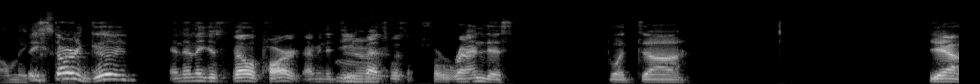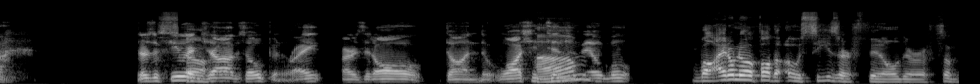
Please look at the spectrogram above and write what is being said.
I'll make They this guy- started good and then they just fell apart. I mean, the Yeah. defense was horrendous. But uh yeah. There's a few So- jobs open, right? Or is it all done? The Washington's Um, available. Well, I don't know if all the OCs are filled or if some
